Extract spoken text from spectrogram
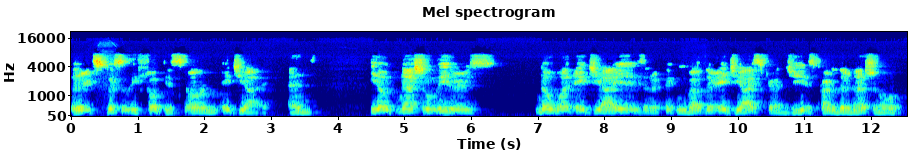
that are explicitly focused on AGI. And, you know, national leaders know what AGI is and are thinking about their AGI strategy as part of their national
